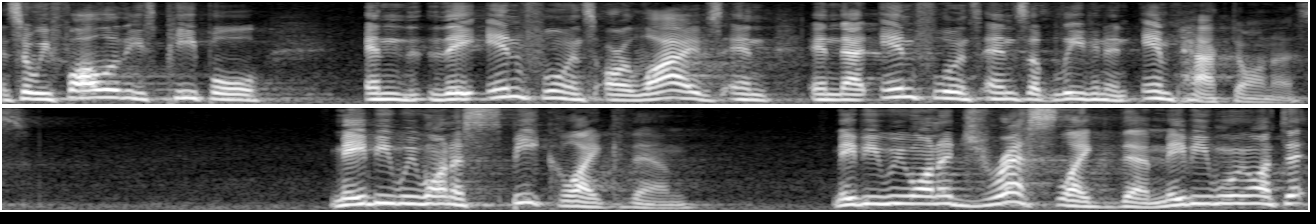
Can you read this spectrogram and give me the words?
And so we follow these people and they influence our lives, and, and that influence ends up leaving an impact on us. Maybe we want to speak like them. Maybe we want to dress like them. Maybe we want to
